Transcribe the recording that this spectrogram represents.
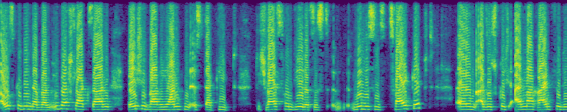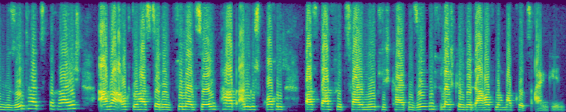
ausgedehnt, aber im Überschlag sagen, welche Varianten es da gibt. Ich weiß von dir, dass es äh, mindestens zwei gibt. Ähm, also sprich einmal rein für den Gesundheitsbereich, aber auch du hast ja den finanziellen Part angesprochen, was da für zwei Möglichkeiten sind. Vielleicht können wir darauf noch mal kurz eingehen.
